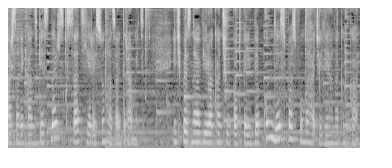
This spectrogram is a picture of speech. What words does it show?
Հարսանեկան զգեստներ սկսած 30 հազար դրամից Ինչպես նաև յուրաքանչյուր պատվերի դեպքում ձեզ սպասվում է հաճելի անակնկալ։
